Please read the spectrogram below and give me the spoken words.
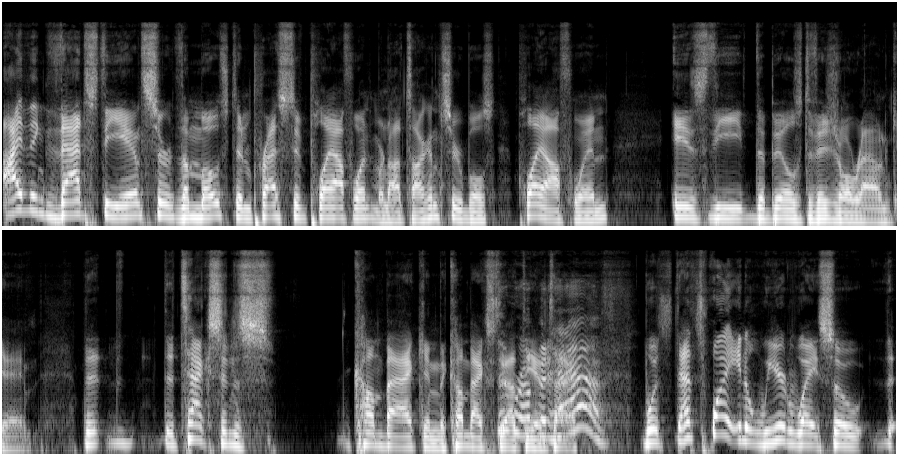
I think that's the answer. The most impressive playoff win. We're not talking Super Bowls. Playoff win is the the Bills divisional round game. The the Texans come back and the comebacks throughout the entire. half. Was that's why in a weird way. So. The,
